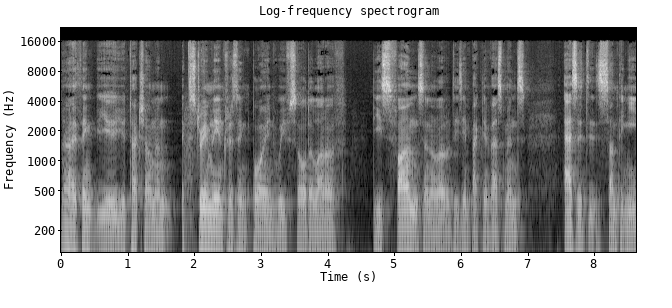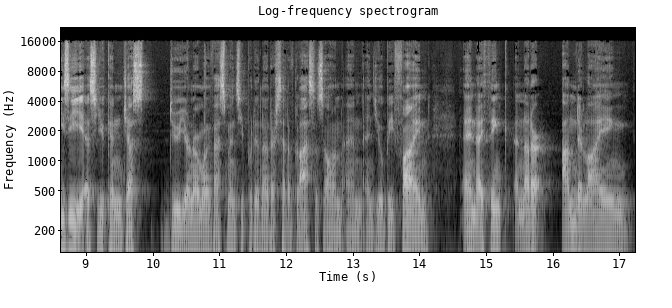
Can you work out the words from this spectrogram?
I think you, you touch on an extremely interesting point. We've sold a lot of these funds and a lot of these impact investments as it is something easy, as you can just do your normal investments, you put another set of glasses on and, and you'll be fine. And I think another underlying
